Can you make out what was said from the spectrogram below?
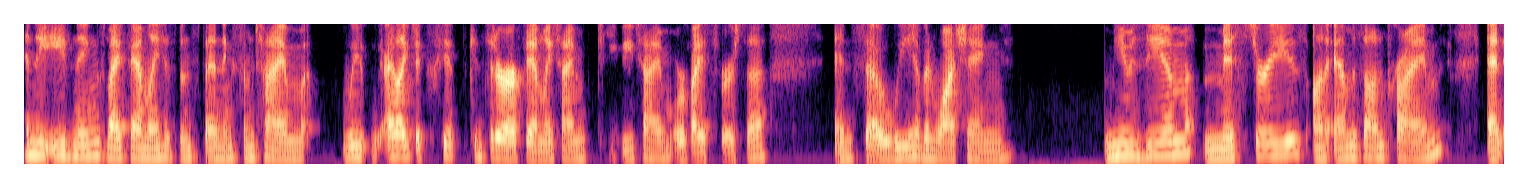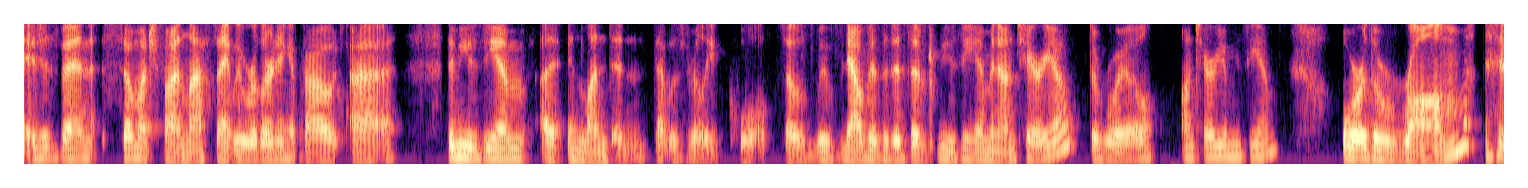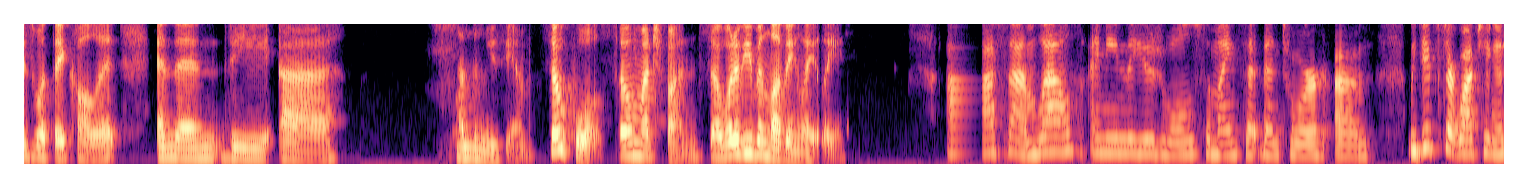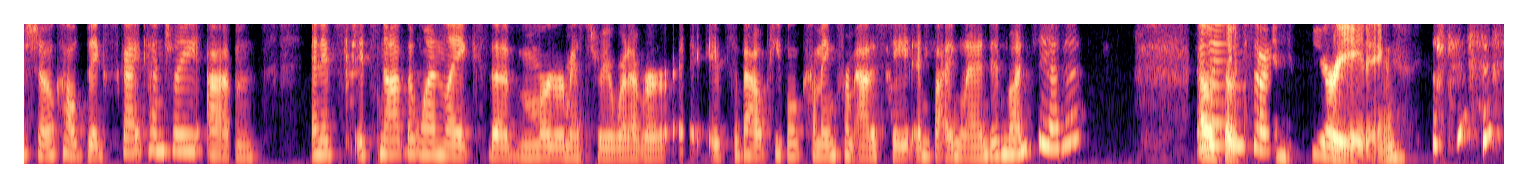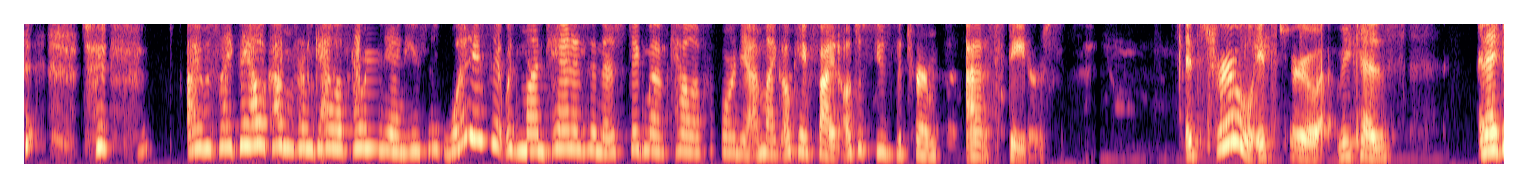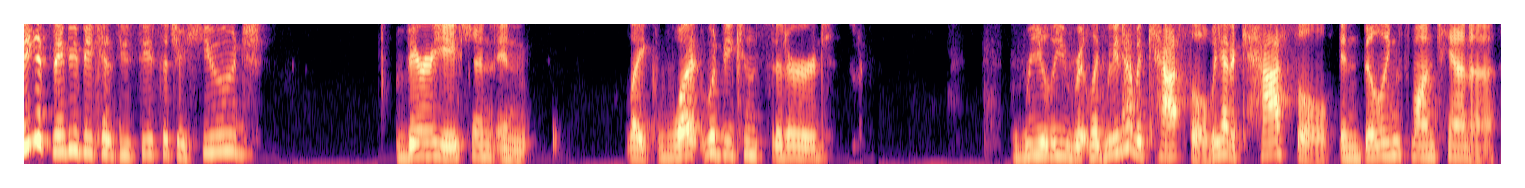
in the evenings. My family has been spending some time. We I like to consider our family time TV time or vice versa, and so we have been watching museum mysteries on Amazon Prime, and it has been so much fun. Last night we were learning about. Uh, the museum uh, in London. That was really cool. So we've now visited the museum in Ontario, the Royal Ontario Museum, or the ROM is what they call it, and then the uh, London Museum. So cool, so much fun. So what have you been loving lately? Awesome. Well, I mean, the usuals, the mindset mentor. Um, we did start watching a show called Big Sky Country. Um, and it's it's not the one like the murder mystery or whatever it's about people coming from out of state and buying land in montana oh so it's infuriating I was like, they all come from California. And he's like, what is it with Montanas and their stigma of California? I'm like, okay, fine. I'll just use the term out of staters. It's true. It's true. Because, and I think it's maybe because you see such a huge variation in like what would be considered really really like we'd have a castle we had a castle in billings montana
